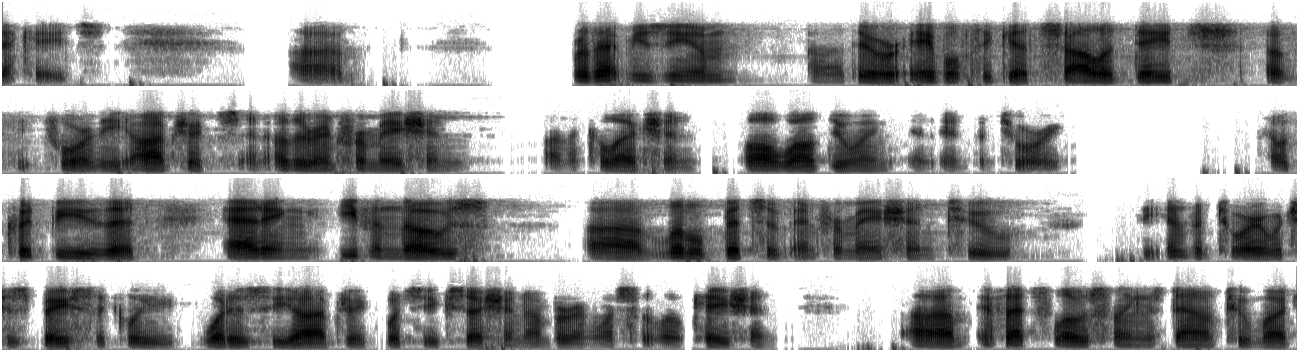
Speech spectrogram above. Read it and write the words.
decades. Uh, for that museum, uh, they were able to get solid dates the, for the objects and other information on the collection, all while doing an inventory. Now, it could be that adding even those uh, little bits of information to the inventory, which is basically what is the object, what's the accession number, and what's the location. Um, if that slows things down too much,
